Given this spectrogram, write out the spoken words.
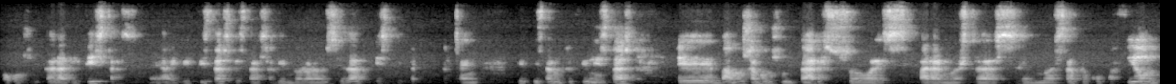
o consultar a dietistas. ¿eh? Hay dietistas que están saliendo a la universidad, en dietistas nutricionistas. Eh, vamos a consultar sobre, para nuestras, nuestra preocupación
